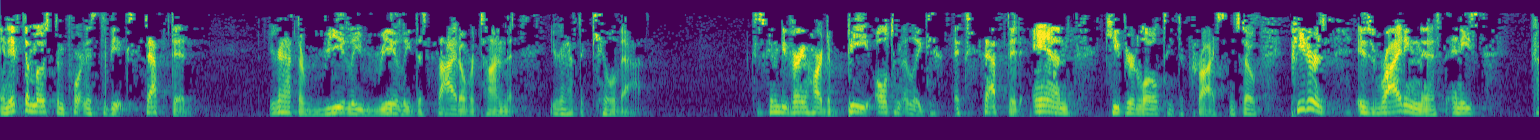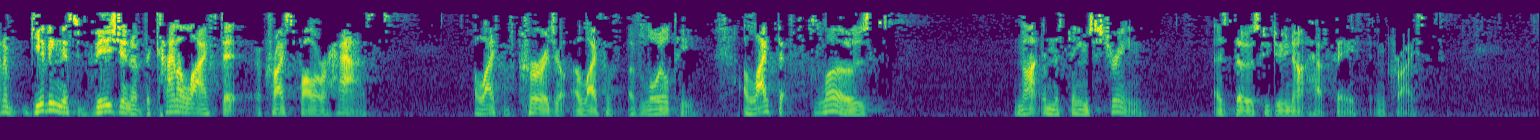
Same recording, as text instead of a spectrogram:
And if the most important is to be accepted, you're going to have to really, really decide over time that you're going to have to kill that. Because it's going to be very hard to be ultimately accepted and keep your loyalty to Christ. And so Peter is, is writing this, and he's kind of giving this vision of the kind of life that a Christ follower has a life of courage, a life of, of loyalty, a life that flows not in the same stream as those who do not have faith in Christ.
